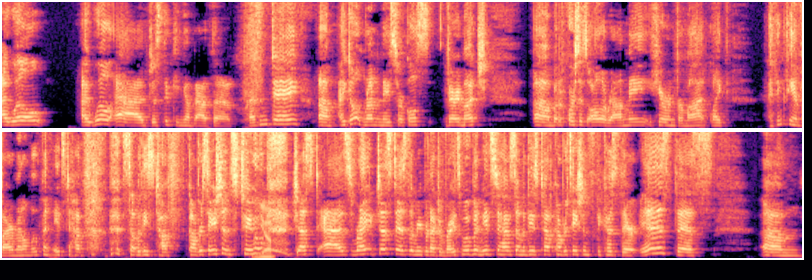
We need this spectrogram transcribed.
I will I will add, just thinking about the present day, um, I don't run in these circles very much. Um, but of course, it's all around me here in Vermont. Like I think the environmental movement needs to have some of these tough conversations too. Yep. Just as, right? Just as the reproductive rights movement needs to have some of these tough conversations because there is this, um,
